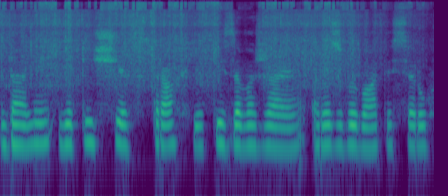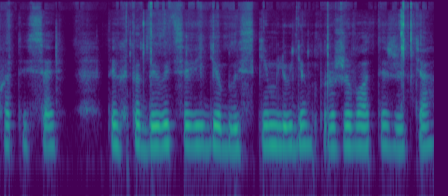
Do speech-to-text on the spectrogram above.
Далі, який ще страх, який заважає розвиватися, рухатися тих, хто дивиться відео близьким людям, проживати життя.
